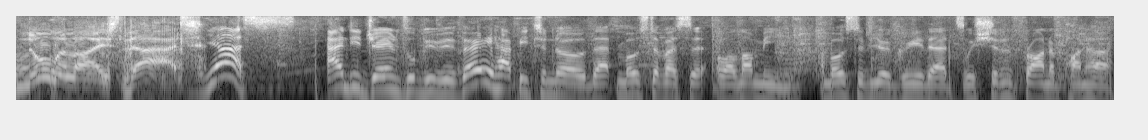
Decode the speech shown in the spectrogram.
Normalize that. Yes! Andy James will be very happy to know that most of us, uh, well, not me, most of you agree that we shouldn't frown upon her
